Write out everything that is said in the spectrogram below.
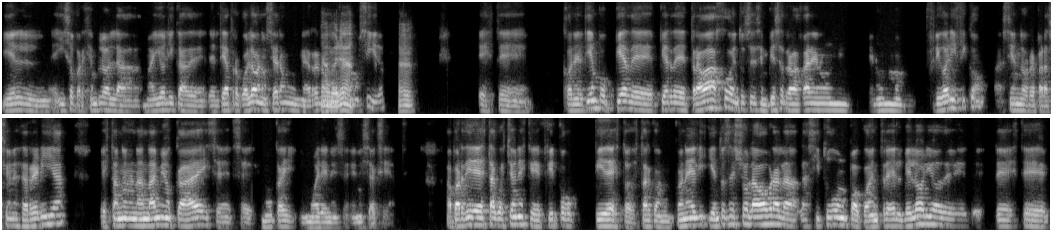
y él hizo, por ejemplo, la mayólica del Teatro Colón, o sea, era un herrero ah, muy conocido. Este, con el tiempo pierde, pierde trabajo, entonces empieza a trabajar en un, en un frigorífico haciendo reparaciones de herrería, estando en un andamio cae y se, se y muere en ese, en ese accidente. A partir de esta cuestión es que Firpo pide esto, de estar con, con él, y entonces yo la obra la, la sitúo un poco entre el velorio de, este,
